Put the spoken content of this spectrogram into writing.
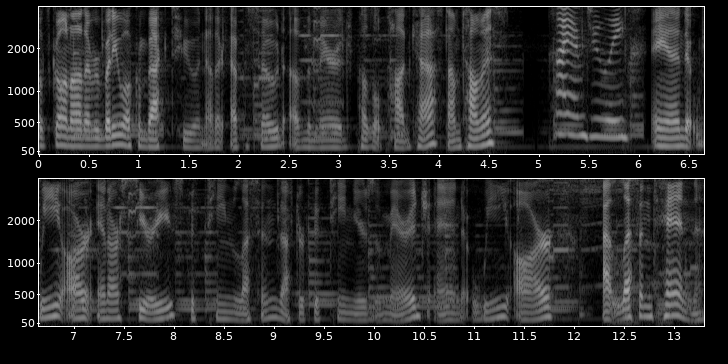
What's going on, everybody? Welcome back to another episode of the Marriage Puzzle Podcast. I'm Thomas, Hi, I'm Julie. and we are in our series 15 Lessons After 15 Years of Marriage, and we are at lesson 10,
